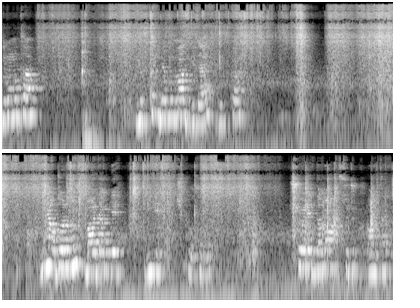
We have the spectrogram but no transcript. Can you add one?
Limonata. Yufka inanılmaz güzel. Yufka. Yine Adora'nın bademli mini çikolatalı. Şöyle dana sucuk aytaç.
